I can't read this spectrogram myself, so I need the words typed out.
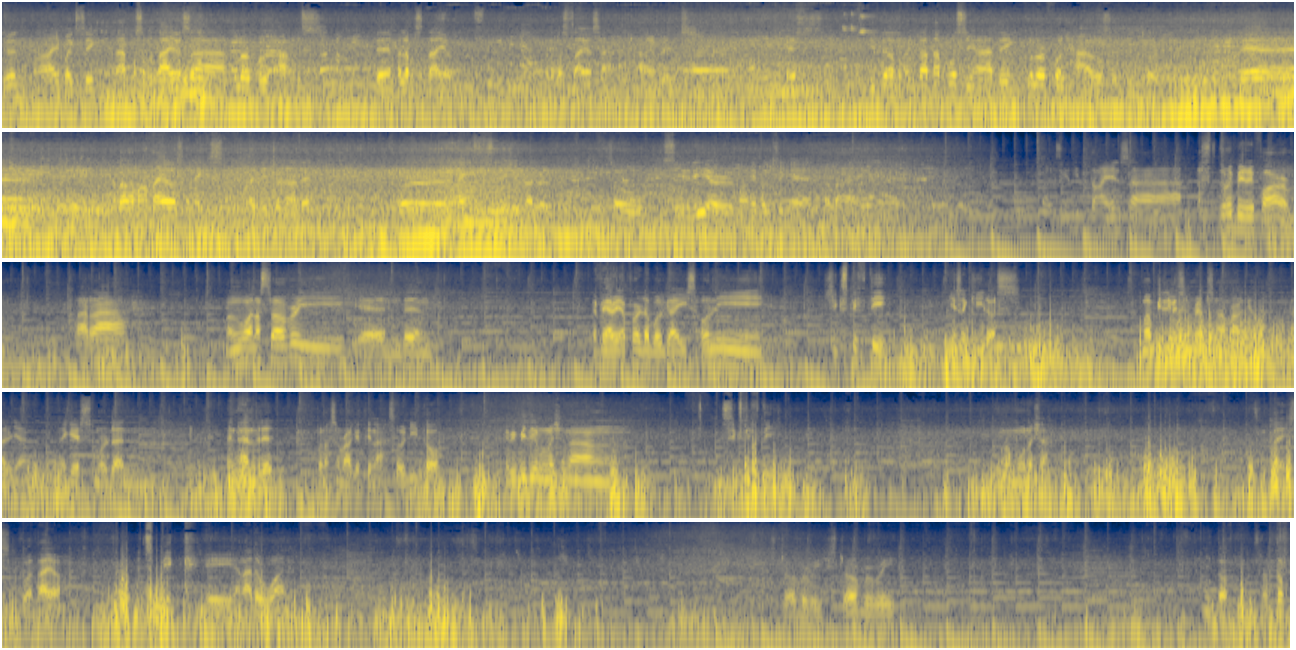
Yun, mga kaibagsik. Tapos naman tayo sa Colorful House. Then, palabas tayo. Palabas tayo sa Hanging Bridge. Yes. Dito na nagtatapos yung ating Colorful House adventure. Then, abang-abang tayo sa next adventure natin. Or next destination rather. So, see you there, mga kaibagsik. And bye-bye. Dito tayo sa Strawberry Farm. Para manguha ng strawberry and then very affordable guys. Only 650 yung isang kilos. Mabili mo sa sa market mahal yan. I guess more than 900 kung nasa market yun na so dito nabibili mo lang siya ng 650 mura mura siya. So guys kuha tayo. Let's pick a, another one Strawberry, strawberry. Ito, sarap to.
